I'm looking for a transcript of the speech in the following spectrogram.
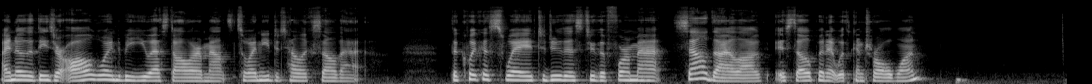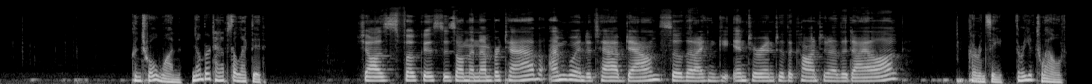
I know that these are all going to be US dollar amounts, so I need to tell Excel that. The quickest way to do this through the Format Cell dialog is to open it with Control 1. Control 1, number tab selected. JAWS focus is on the number tab. I'm going to tab down so that I can enter into the content of the dialog. Currency, 3 of 12.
